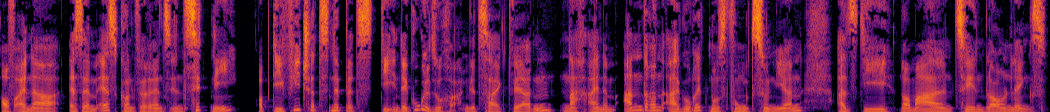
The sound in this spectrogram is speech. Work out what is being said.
auf einer SMS-Konferenz in Sydney, ob die Featured Snippets, die in der Google-Suche angezeigt werden, nach einem anderen Algorithmus funktionieren als die normalen zehn blauen Links.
